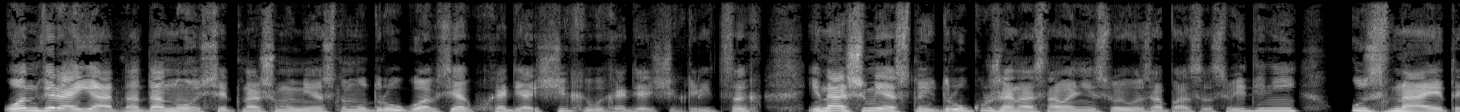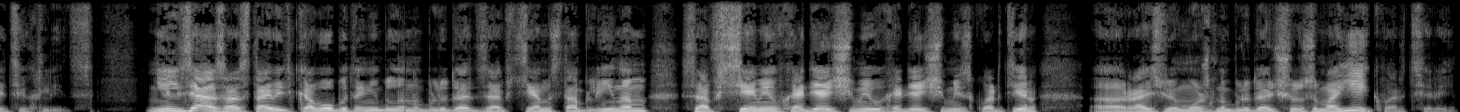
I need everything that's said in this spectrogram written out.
Он, вероятно, доносит нашему местному другу о всех входящих и выходящих лицах, и наш местный друг уже на основании своего запаса сведений узнает этих лиц. Нельзя заставить кого бы то ни было наблюдать за всем Стаплином, за всеми входящими и выходящими из квартир. А разве можно наблюдать еще за моей квартирой?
